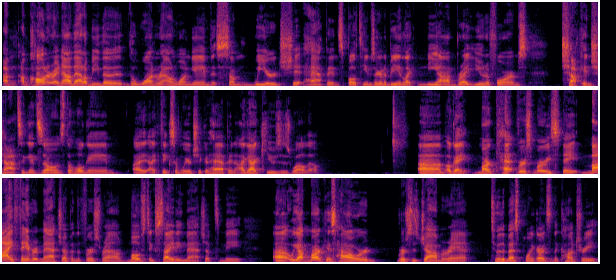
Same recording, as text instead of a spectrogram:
I'm, I'm calling it right now. That'll be the the one round one game that some weird shit happens. Both teams are going to be in like neon bright uniforms, chucking shots against zones the whole game. I, I think some weird shit could happen. I got 'Cuse as well though. Um, okay, Marquette versus Murray State. My favorite matchup in the first round. Most exciting matchup to me. Uh, we got Markus Howard versus Ja Morant. two of the best point guards in the country.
